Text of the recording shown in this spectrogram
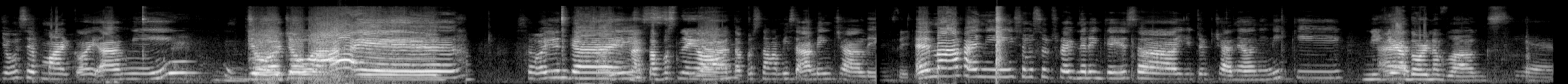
Joseph Marco ay aming Jojowain! So, ayun guys. Ayun na, tapos na yun. Yeah, tapos na kami sa aming challenge. And mga kani, so subscribe na rin kayo sa YouTube channel ni Nikki. Nikki At- Adorna Vlogs. Yes.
